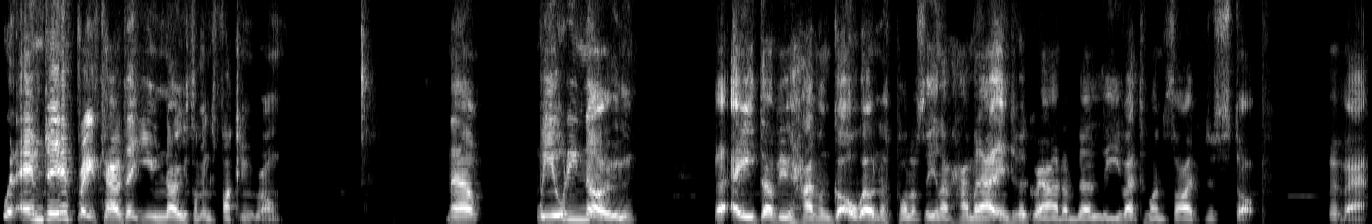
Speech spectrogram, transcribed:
When MJF breaks character, you know something's fucking wrong. Now, we already know that AEW haven't got a wellness policy, and I've hammered that into the ground. I'm going to leave that to one side and just stop with that.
